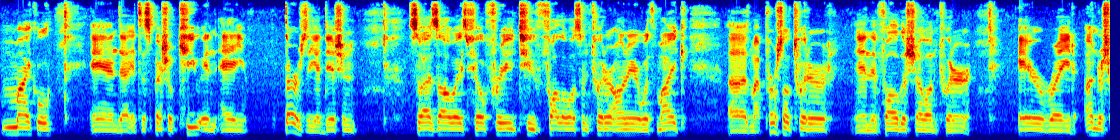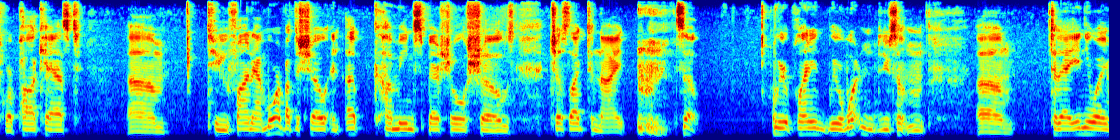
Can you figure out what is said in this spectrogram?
Michael, and uh, it's a special Q and A Thursday edition. So, as always, feel free to follow us on Twitter on air with Mike, uh, my personal Twitter, and then follow the show on Twitter, Air Raid underscore podcast. Um, to find out more about the show and upcoming special shows, just like tonight. so, we were planning, we were wanting to do something um, today anyway,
